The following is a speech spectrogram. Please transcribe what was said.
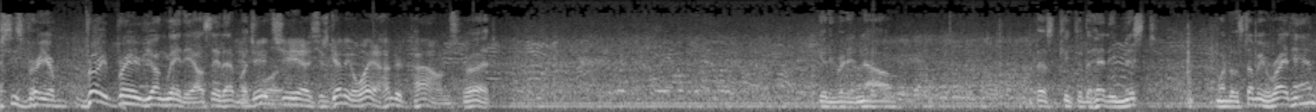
She's very, a very brave young lady. I'll say that much. Indeed, she is. She's getting away 100 pounds. Right. Getting ready now. Best kick to the head. He missed. One to the stomach, right hand.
